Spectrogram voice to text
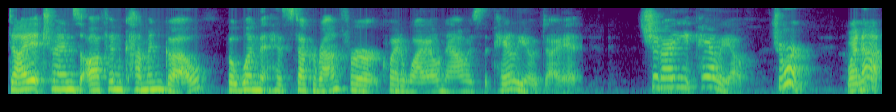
Diet trends often come and go, but one that has stuck around for quite a while now is the paleo diet. Should I eat paleo? Sure. Why not?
